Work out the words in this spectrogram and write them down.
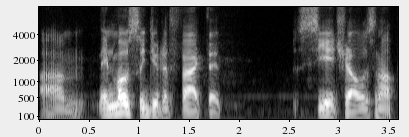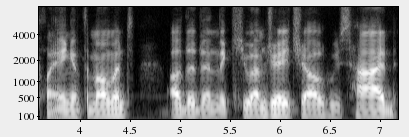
um, and mostly due to the fact that CHL is not playing at the moment, other than the QMJHL, who's had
